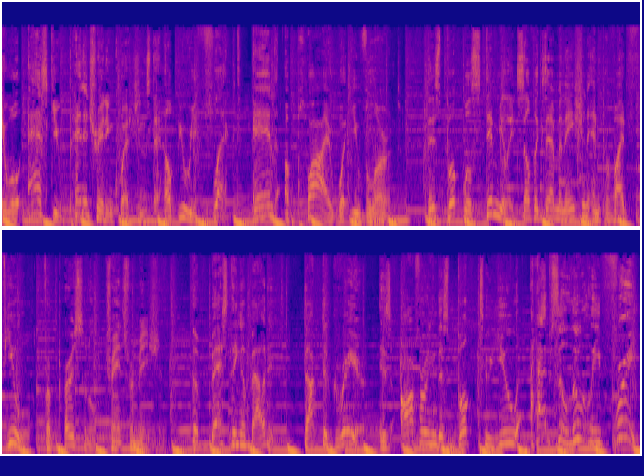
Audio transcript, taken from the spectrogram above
It will ask you penetrating questions to help you reflect and apply what you've learned. This book will stimulate self examination and provide fuel for personal transformation. The best thing about it, Dr. Grier is offering this book to you absolutely free.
